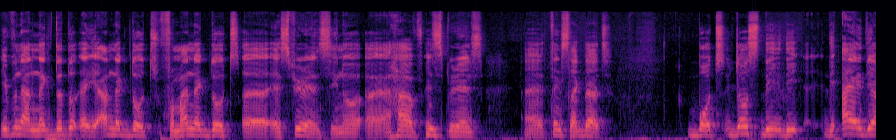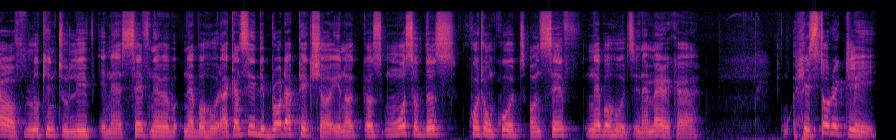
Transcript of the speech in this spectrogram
even anecdote, uh, anecdote from anecdote uh, experience. You know, I have mm. experienced uh, things like that. But just the, the the idea of looking to live in a safe neighborhood, I can see the broader picture. You know, because most of those quote unquote unsafe neighborhoods in America historically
